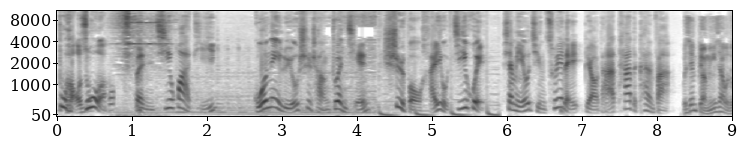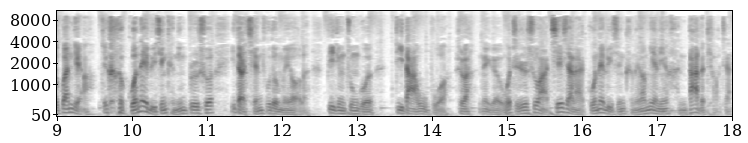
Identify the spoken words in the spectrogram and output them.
不好做。本期话题：国内旅游市场赚钱是否还有机会？下面有请崔磊表达他的看法。我先表明一下我的观点啊，这个国内旅行肯定不是说一点前途都没有了，毕竟中国地大物博，是吧？那个我只是说啊，接下来国内旅行可能要面临很大的挑战。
